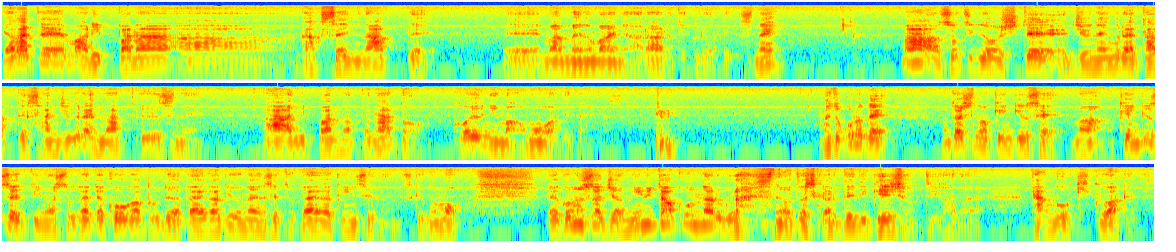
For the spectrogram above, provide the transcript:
やがてまあ立派なあ学生になって、えまあ、目の前に現れてくるわけですね。まあ卒業して10年ぐらい経って30ぐらいになってですねああ立派になったなとこういうふうにまあ思うわけであります ところで私の研究生、まあ、研究生って言いますと大体工学部では大学4年生と大学院生なんですけども、えこの人たちは耳たこになるぐらいですね 私からデディケーションという単語を聞くわけです。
